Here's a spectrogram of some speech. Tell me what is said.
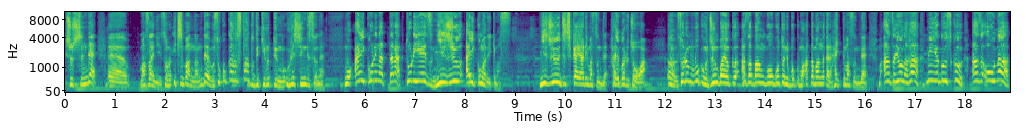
出身で、えー、まさにその1番なんでそこからスタートできるっていうのも嬉しいんですよね。もうアイコンになったらとりあえず20アイコまでいけます。20自治会ありますんでハイバル町は。うん、それも僕も順番よく、アザ番号ごとに僕も頭の中に入ってますんで、アザヨナハ、ミーヤグースク、アザオーナー、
